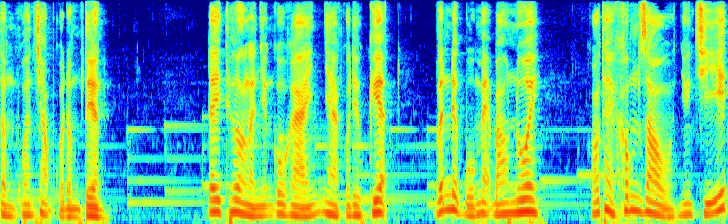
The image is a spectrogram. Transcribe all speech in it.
tầm quan trọng của đồng tiền. Đây thường là những cô gái nhà có điều kiện vẫn được bố mẹ bao nuôi. Có thể không giàu nhưng chí ít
